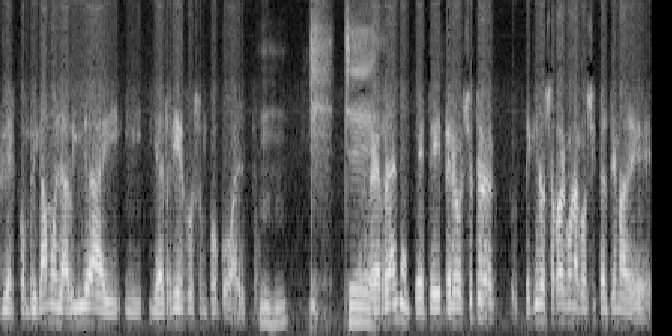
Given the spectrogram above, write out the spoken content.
les complicamos la vida y, el riesgo es un poco alto. Eh, realmente, pero yo te, quiero cerrar con una cosita el tema de,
